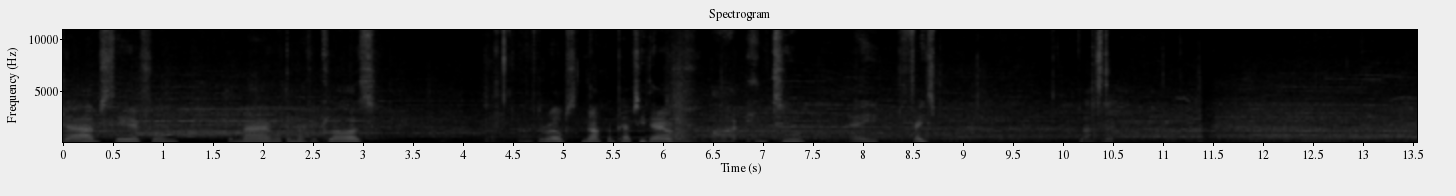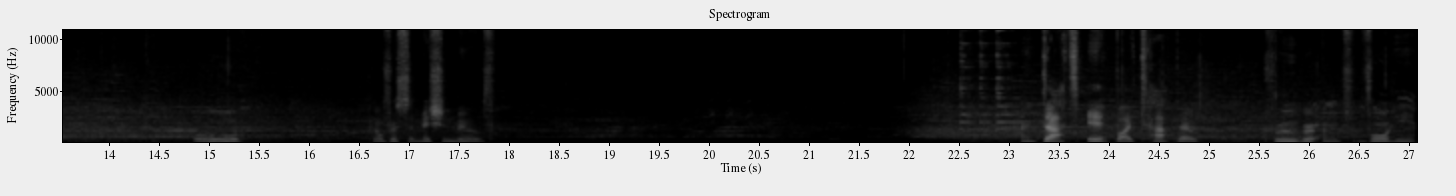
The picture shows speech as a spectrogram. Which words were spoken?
Jabs here from the man with the metal claws. Off the ropes, knocking Pepsi down. Ah, into a face Oh, going for a submission move. And that's it by tap out. Kruger and Voorhees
